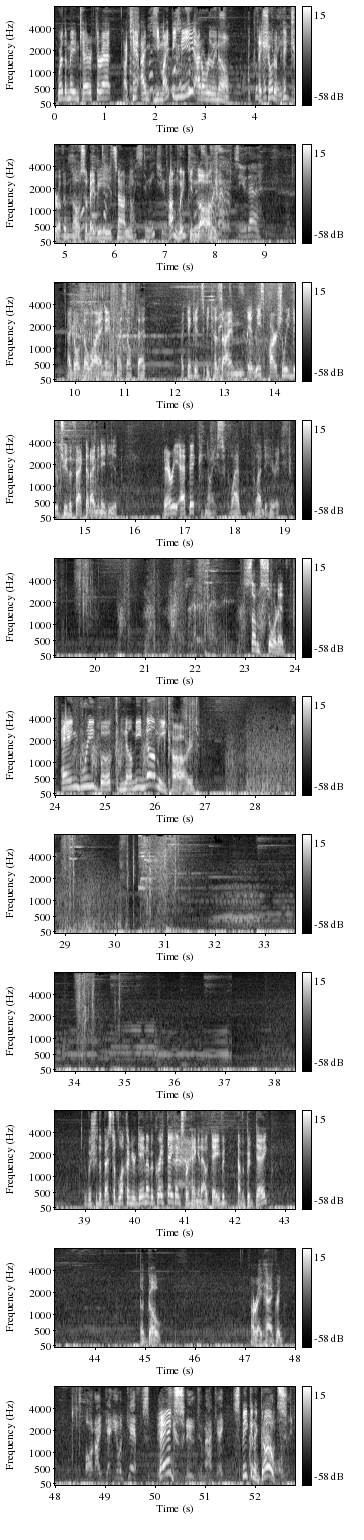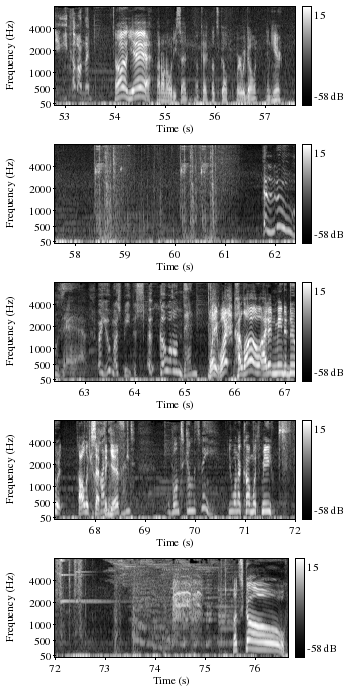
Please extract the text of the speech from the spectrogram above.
Where the main character at? I can't. I'm. He might be me. I don't really know. They showed a picture of him though, so maybe it's not me. Nice to meet you. I'm Lincoln Log. See you there. I don't know why I named myself that. I think it's because I'm at least partially due to the fact that I'm an idiot. Very epic. Nice. Glad glad to hear it. Some sort of angry book nummy nummy card. I wish you the best of luck on your game. Have a great day. Thanks for hanging out, David. Have a good day. The goat. All right, Hagrid. Thought I'd get you a gift. Thanks. New to magic. Speaking of goats. Oh, y- y- come on then. Oh, yeah. I don't know what he said. Okay, let's go. Where are we going? In here? Hello there. Uh, You must be the. Uh, go on then. Wait, what? Hello? I didn't mean to do it. I'll accept Hi the there, gift. friend. Want to come with me? You want to come with me? Let's go.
